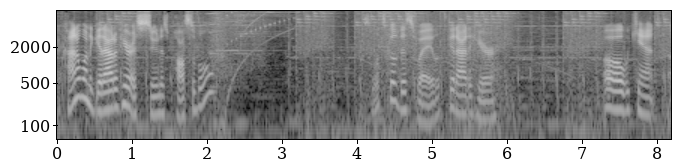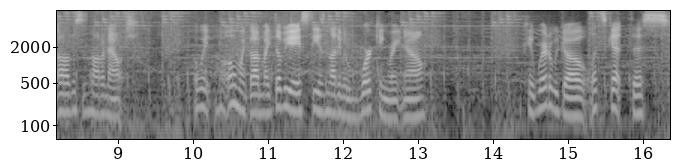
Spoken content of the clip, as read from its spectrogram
I kind of want to get out of here as soon as possible. So let's go this way. Let's get out of here. Oh, we can't. Oh, this is not an out. Oh wait. Oh my god, my WASD is not even working right now. Okay, where do we go? Let's get this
